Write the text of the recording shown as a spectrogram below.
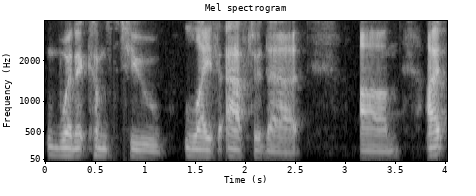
when it comes to life after that, um, I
